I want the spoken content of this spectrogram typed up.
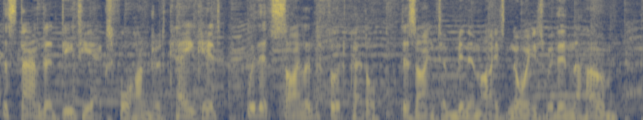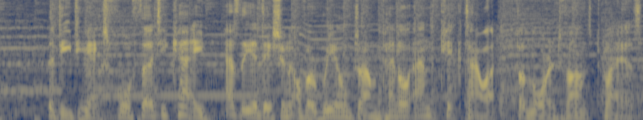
The standard DTX 400K kit with its silent foot pedal designed to minimize noise within the home the DTX 430K has the addition of a real drum pedal and kick tower for more advanced players.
